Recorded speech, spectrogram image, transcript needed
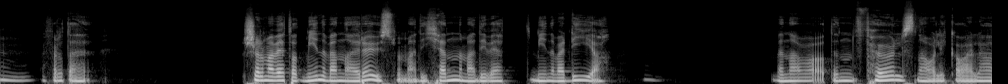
Mm. Jeg føler at jeg Selv om jeg vet at mine venner er rause med meg, de kjenner meg, de vet mine verdier. Mm. Men var, den følelsen av å likevel ha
